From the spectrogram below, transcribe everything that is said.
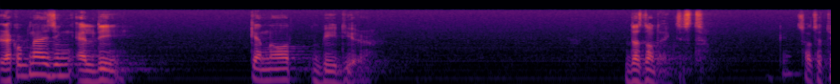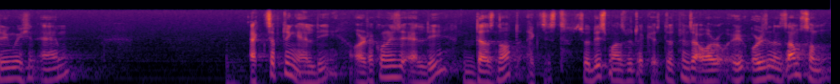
recognizing L d cannot be there does not exist. Okay. Such a Turing machine M accepting LD or recognizing LD does not exist. So, this must be the case. That means, our original assumption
